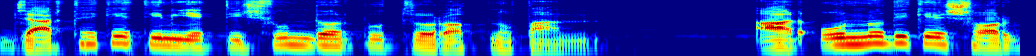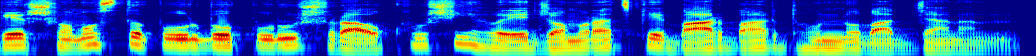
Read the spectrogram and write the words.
যার থেকে তিনি একটি সুন্দর পুত্র রত্ন পান। আর অন্যদিকে স্বর্গের সমস্ত পূর্বপুরুষরাও খুশি হয়ে যমরাজকে বারবার ধন্যবাদ জানান।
